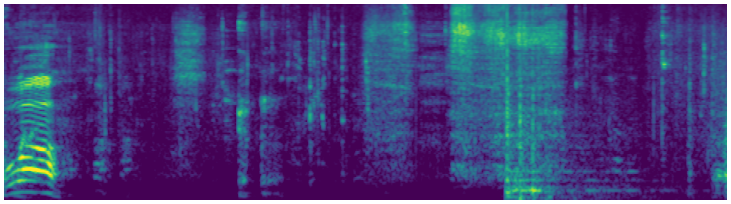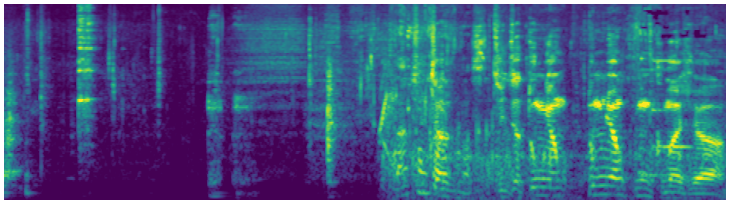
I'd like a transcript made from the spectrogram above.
우와. 짜도 맛있어. 진짜 똥양 똥양꿍 그 맛이야.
